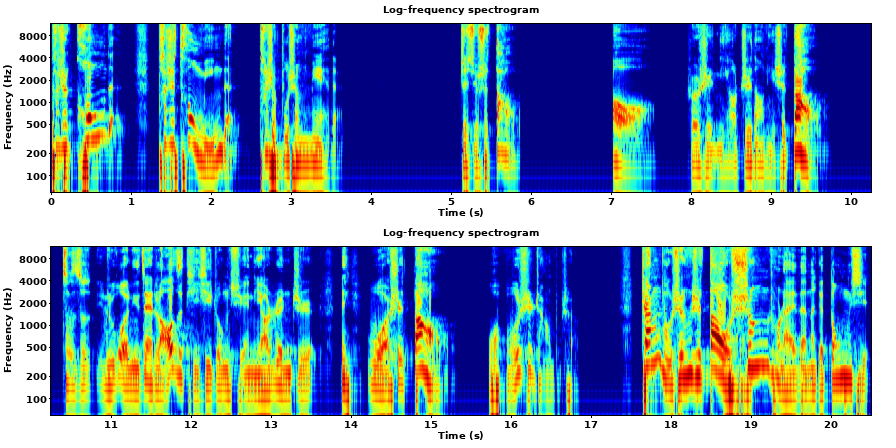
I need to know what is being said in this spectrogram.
它是空的，它是透明的，它是不生灭的，这就是道。哦，说是你要知道你是道，这这如果你在老子体系中学，你要认知，哎，我是道，我不是张不生。张卜生是道生出来的那个东西，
